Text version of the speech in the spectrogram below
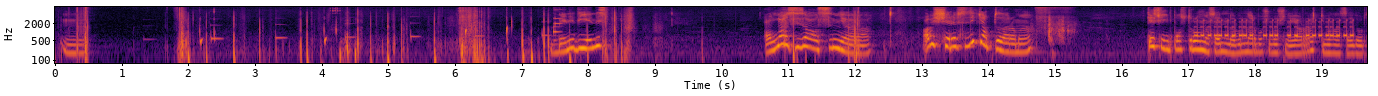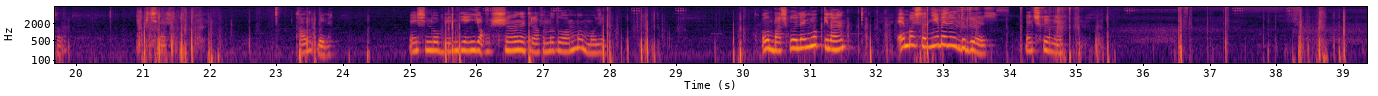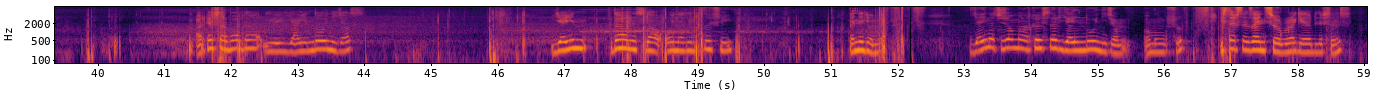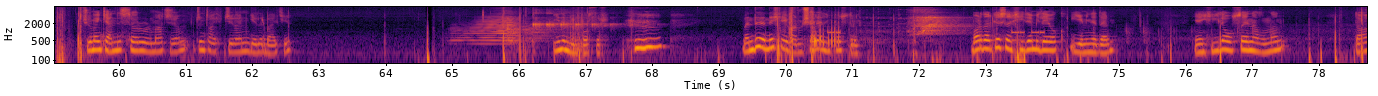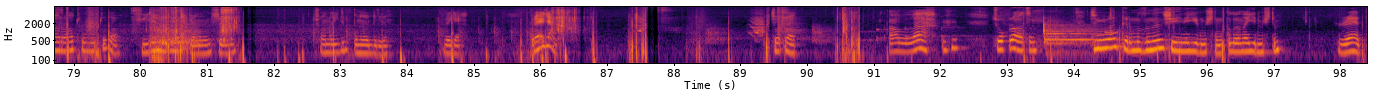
Hmm. Beni diyeniz Allah sizi alsın ya. Abi şerefsizlik yaptılar ama. Keşke impostor olmasaydım da bunlar boşu boşuna yarrak gibi kalsaydı ortada. Piçler. Kaldık böyle. Ben şimdi o beni diyen yavşağın etrafında dolanmam mı hocam? Oğlum başka ölen yok ki lan. En başta niye beni öldürdünüz? Ben çıkıyorum ya. Arkadaşlar bu arada e, yayında oynayacağız. Yayında mesela oynadığımızda şey ben ne diyorum? Yayın açacağım ve arkadaşlar yayında oynayacağım Among Us'u. İsterseniz aynı server'a gelebilirsiniz. Çünkü ben kendi server'ımı açacağım. Tüm takipçilerim gelir belki. Yine mi imposter? Bende ne şey varmış her el imposter'ım. Bu arada arkadaşlar hile mile yok yemin ederim. Yani hile olsa en azından daha rahat olurdu da hile mile yok yani onu söyleyeyim. Şu anda gidip bunu öldüreceğim. Buraya gel. Buraya gel. Çok rahat. Allah. Çok rahatım. Çünkü ben kırmızının şeyine girmiştim. Kılığına girmiştim. Red.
